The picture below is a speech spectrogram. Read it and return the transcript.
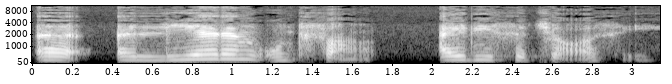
'n 'n lering ontvang uit die situasie.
